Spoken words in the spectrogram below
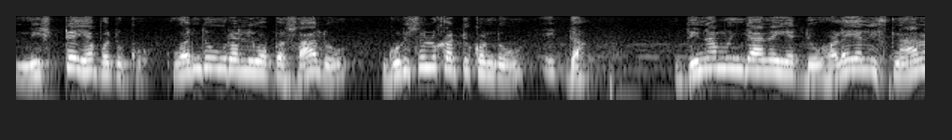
ನಿಷ್ಠೆಯ ಬದುಕು. ಒಂದು ಊರಲ್ಲಿ ಒಬ್ಬ ಸಾಧು ಗುಡಿಸಲು ಕಟ್ಟಿಕೊಂಡು ಇದ್ದ. ದಿನ ಮುಂಜಾನೆ ಎದ್ದು ಹೊಳೆಯಲ್ಲಿ ಸ್ನಾನ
